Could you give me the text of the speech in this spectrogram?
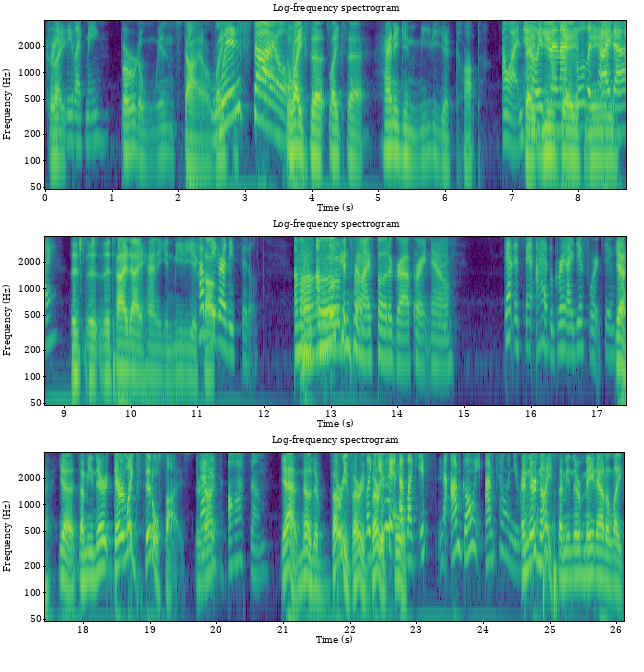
crazy like like me. Berta Wynn style, like Wynn style. like the like the Hannigan Media Cup. Oh, I know. that Isn't that not cool? The tie dye. The the, the tie dye Hannigan Media How Cup. big are these fiddles? I'm, I'm Um, looking for my photograph right now. That is fan. I have a great idea for it too. Yeah, yeah. I mean, they're they're like fiddle size. They're That not. is awesome. yeah, no, they're very, very, Like very you, hit, cool. like it's. I'm going. I'm telling you right and they're now. nice. I mean, they're made out of like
